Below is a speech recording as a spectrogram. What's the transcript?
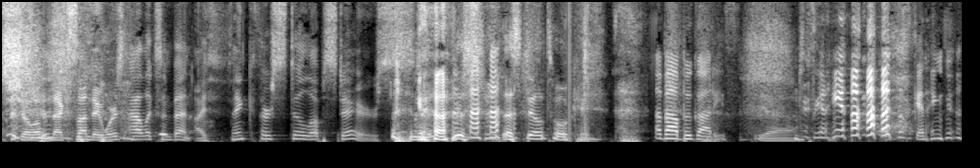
Show up next Sunday. Where's Alex and Ben? I think they're still upstairs. They're still talking. About Bugattis. Yeah. Just kidding. Just kidding.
